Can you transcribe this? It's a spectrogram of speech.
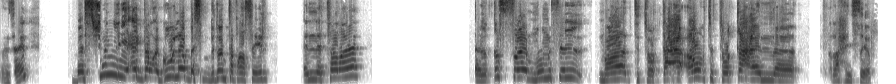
زين؟ بس شو اللي أقدر أقوله بس بدون تفاصيل؟ إن ترى القصة مو مثل ما تتوقعها أو تتوقع انه راح يصير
